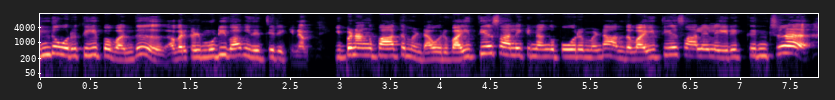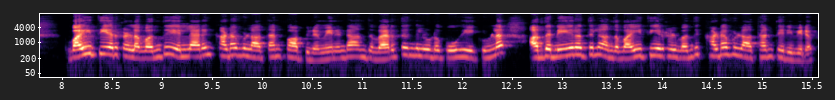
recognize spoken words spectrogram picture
இந்த ஒரு தீர்ப்பை வந்து அவர்கள் முடிவா விதிச்சிருக்கணும் இப்ப நாங்க பார்த்தோம்டா ஒரு வைத்தியசாலைக்கு நாங்க போறோம்டா அந்த வைத்தியசாலையில இருக்கின்ற வைத்தியர்களை வந்து எல்லாரும் கடவுளாத்தான் பாப்பிடும். ஏனென்றா அந்த வருத்தங்களோட போகைக்குள்ள அந்த நேரத்துல அந்த வைத்தியர்கள் வந்து கடவுளாத்தான் தெரிவிடும்.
